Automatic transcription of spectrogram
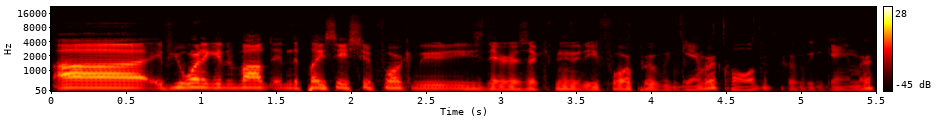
Uh, if you want to get involved in the PlayStation 4 communities, there is a community for Proven Gamer called Proven Gamer.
